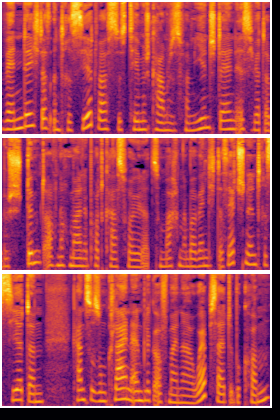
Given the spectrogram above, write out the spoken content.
Wenn dich das interessiert, was systemisch-karmisches Familienstellen ist, ich werde da bestimmt auch nochmal eine Podcast-Folge dazu machen, aber wenn dich das jetzt schon interessiert, dann kannst du so einen kleinen Einblick auf meiner Webseite bekommen.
